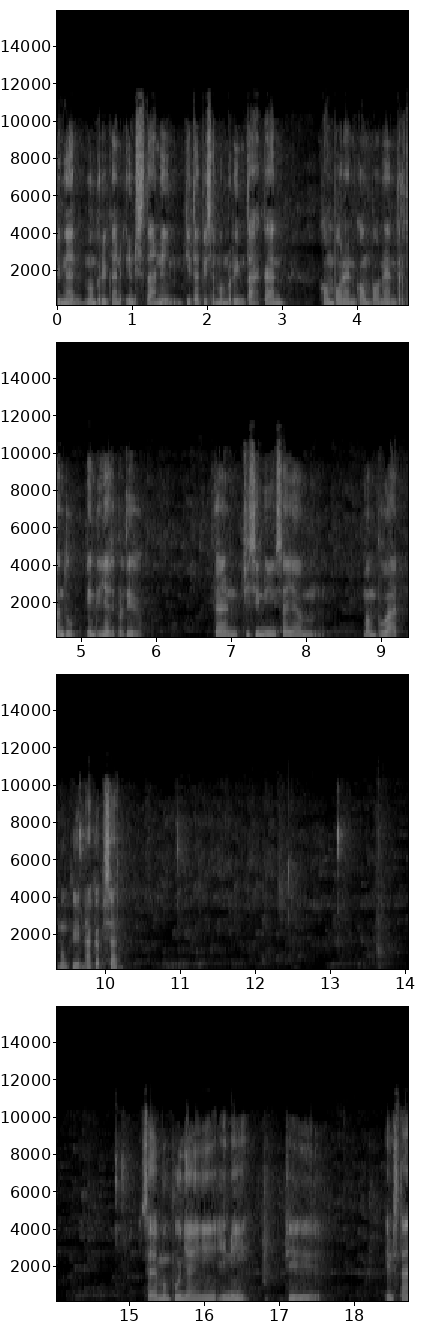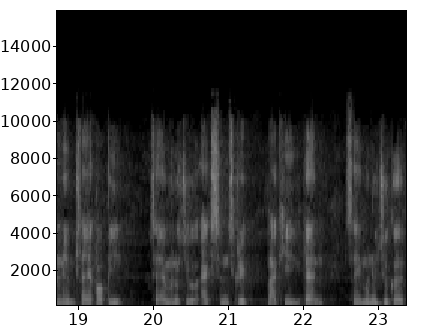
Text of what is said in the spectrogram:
dengan memberikan instant name kita bisa memerintahkan komponen-komponen tertentu. Intinya seperti itu. Dan di sini saya membuat mungkin agak besar saya mempunyai ini di instant name saya copy saya menuju action script lagi dan saya menuju ke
